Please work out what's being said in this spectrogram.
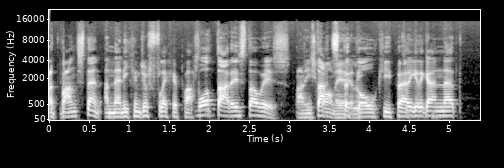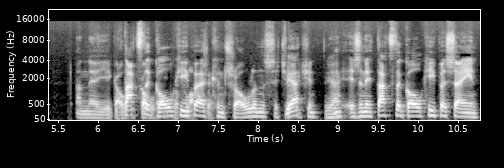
advance then, and then he can just flick it past. him. What that is, though, is And he's that's gone the early. goalkeeper. Take it again, Ned. And there you go. That's the goalkeeper blocks it. controlling the situation, Yeah. isn't it? That's the goalkeeper saying,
